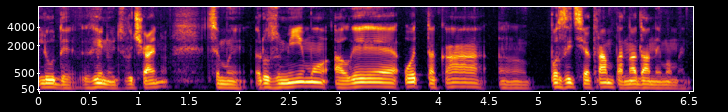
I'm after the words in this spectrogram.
Люди гинуть, звичайно, це ми розуміємо. Але от така е, позиція Трампа на даний момент.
